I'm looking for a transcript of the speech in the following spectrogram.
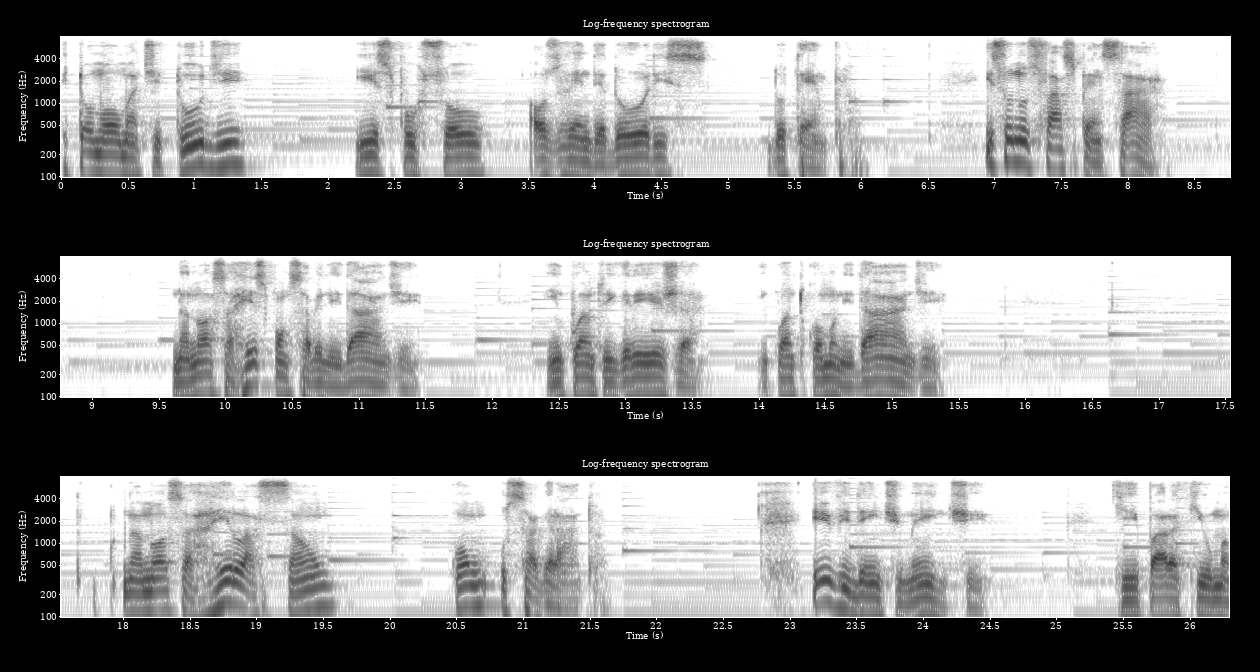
E tomou uma atitude e expulsou aos vendedores do templo. Isso nos faz pensar na nossa responsabilidade enquanto igreja, enquanto comunidade, na nossa relação com o sagrado. Evidentemente que para que uma,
